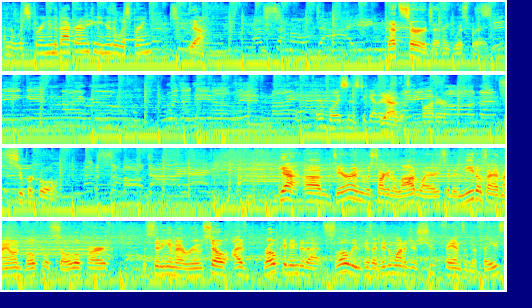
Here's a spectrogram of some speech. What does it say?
And the whispering in the background. Can you hear the whispering? Yeah. That's Serj, I think, whispering. Their voices together. Yeah. It's butter. Super cool. Yeah, um, Daron was talking to Loudwire. He said, in Needles, I had my own vocal solo part was sitting in my room. So I've broken into that slowly because I didn't want to just shoot fans in the face.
